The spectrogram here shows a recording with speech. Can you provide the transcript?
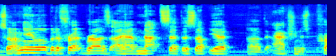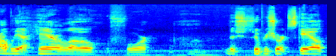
So I'm getting a little bit of fret buzz. I have not set this up yet. Uh, the action is probably a hair low for um, the super short scale.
